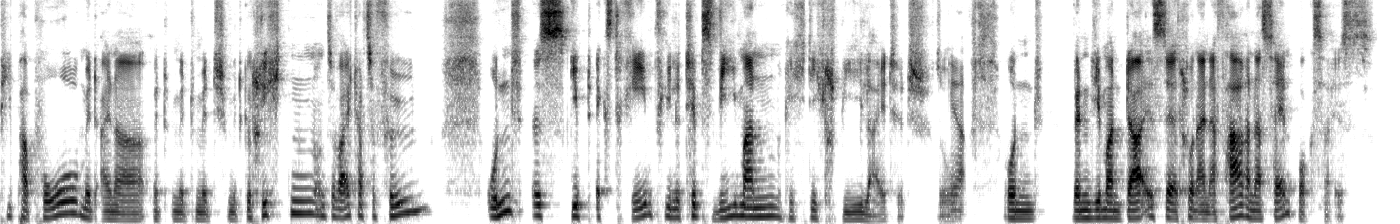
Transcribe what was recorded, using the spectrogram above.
Pipapo, mit einer, mit, mit, mit, mit Geschichten und so weiter zu füllen. Und es gibt extrem viele Tipps, wie man richtig Spiel leitet. So. Ja. Und wenn jemand da ist, der schon ein erfahrener Sandboxer ist,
